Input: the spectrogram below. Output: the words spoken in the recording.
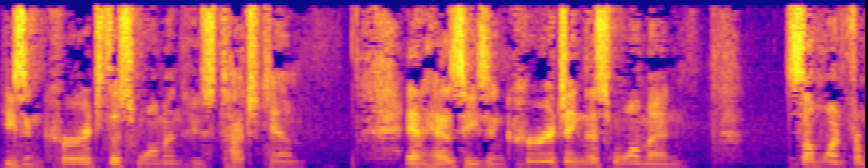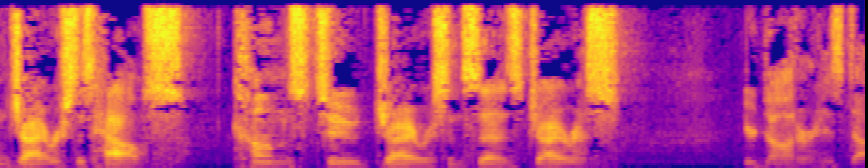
He's encouraged this woman who's touched him. And as he's encouraging this woman, someone from Jairus' house comes to Jairus and says, Jairus, your daughter has died.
